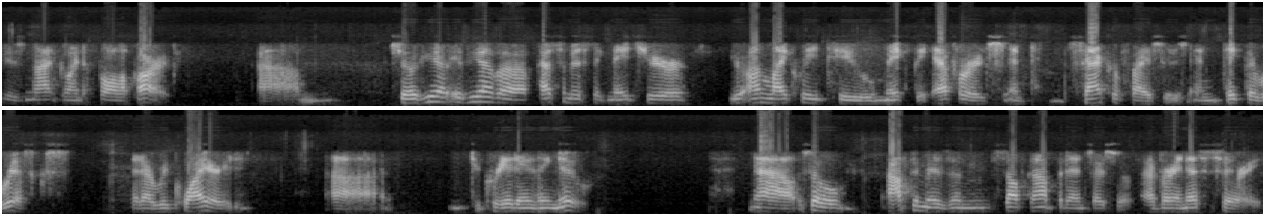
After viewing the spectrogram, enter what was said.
is not going to fall apart. Um, so if you have, if you have a pessimistic nature, you're unlikely to make the efforts and sacrifices and take the risks that are required uh, to create anything new. Now, so optimism, self-confidence are, so, are very necessary.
